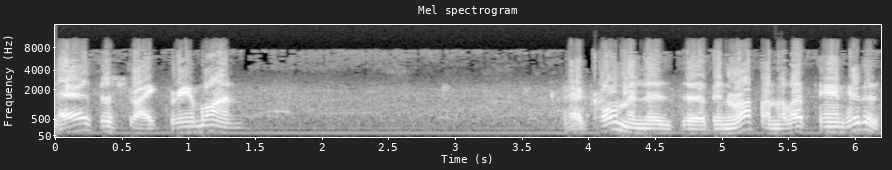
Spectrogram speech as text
There's the strike, three and one. Uh, Coleman has uh, been rough on the left-hand hitters.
